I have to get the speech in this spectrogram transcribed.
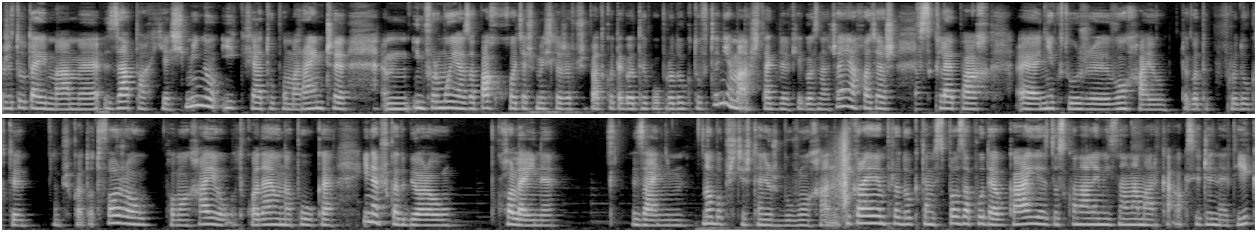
że tutaj mamy zapach jaśminu i kwiatu pomarańczy. Um, informuję o zapachu, chociaż myślę, że w przypadku tego typu produktów to nie ma aż tak wielkiego znaczenia, chociaż w sklepach e, niektórzy wąchają tego typu produkty. Na przykład otworzą, powąchają, odkładają na półkę i na przykład biorą kolejny za nim, no bo przecież ten już był wąchany. I kolejnym produktem spoza pudełka jest doskonale mi znana marka Oxygenetic.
